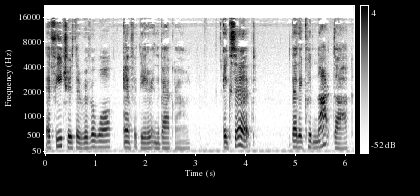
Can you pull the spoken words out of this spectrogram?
that features the Riverwalk Amphitheater in the background, except that it could not dock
